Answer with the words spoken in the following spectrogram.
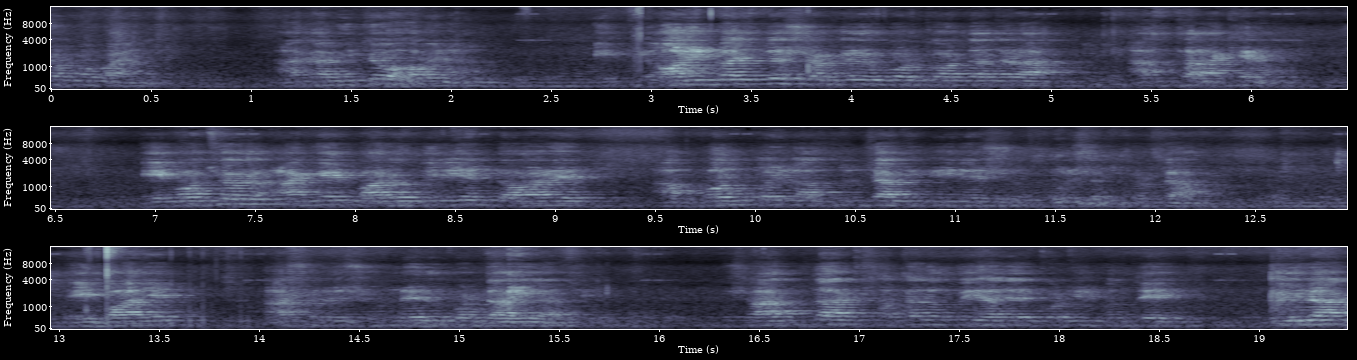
সম্ভব হয়নি, আগামীতেও হবে না। একটি অনির্বাচিত সরকারের উপর করদাতারা আস্থা রাখে না। এবছর আগে বারো বিলিয়ন ডলারের আভ্যন্তরীণ আন্তর্জাতিক ঋণের পরিশোধ হবে এই বাজেট আসলে শূন্যের উপর দাঁড়িয়ে আছে। সাত লাখ সাতানব্বই হাজার কোটির মধ্যে দুই লাখ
